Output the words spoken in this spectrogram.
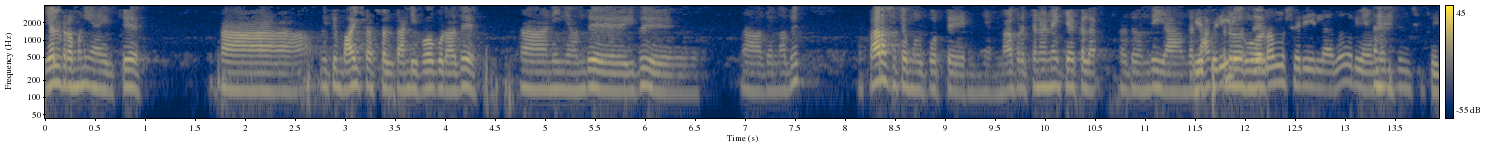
ஏழரை மணி ஆயிடுச்சு இது பாய்ஸ் ஹாஸ்டல் தாண்டி போகக்கூடாது. ஆஹ் நீங்க வந்து இது அது என்னது? பாராசிட்டமால் போட்டு என்ன பிரச்சனைனே கேட்கல அது வந்து அந்த டாக்டர் வந்து உடம்பு சரியில்லாத ஒரு எமர்ஜென்சி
